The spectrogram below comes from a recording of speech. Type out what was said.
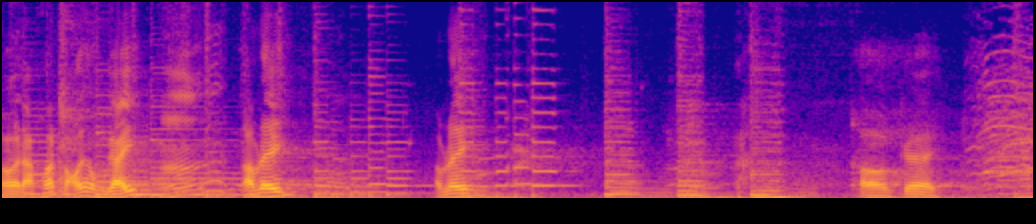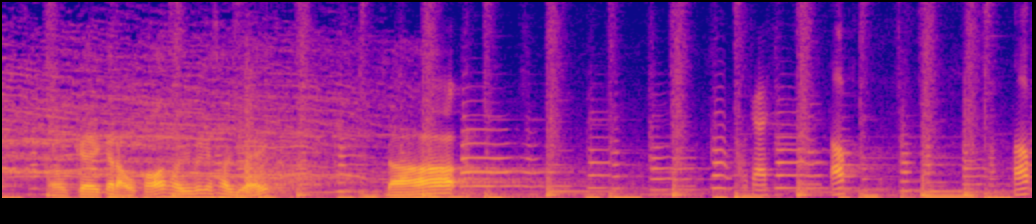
Rồi, đạp hết nổi hồng gáy. Đạp đi. Đạp đi. Ok. Ok, cái đầu khó thôi với cái sau dễ. Đó. Ok. Up up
